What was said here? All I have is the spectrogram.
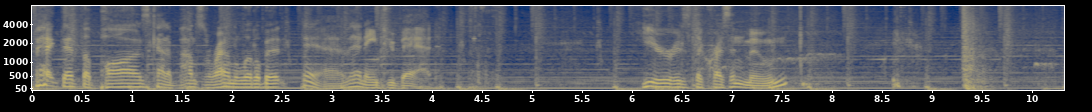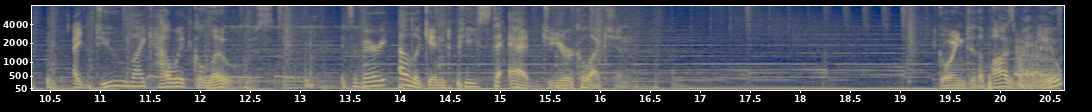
fact that the paws kind of bounce around a little bit. Yeah, that ain't too bad. Here is the crescent moon. I do like how it glows. It's a very elegant piece to add to your collection. Going to the pause menu,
